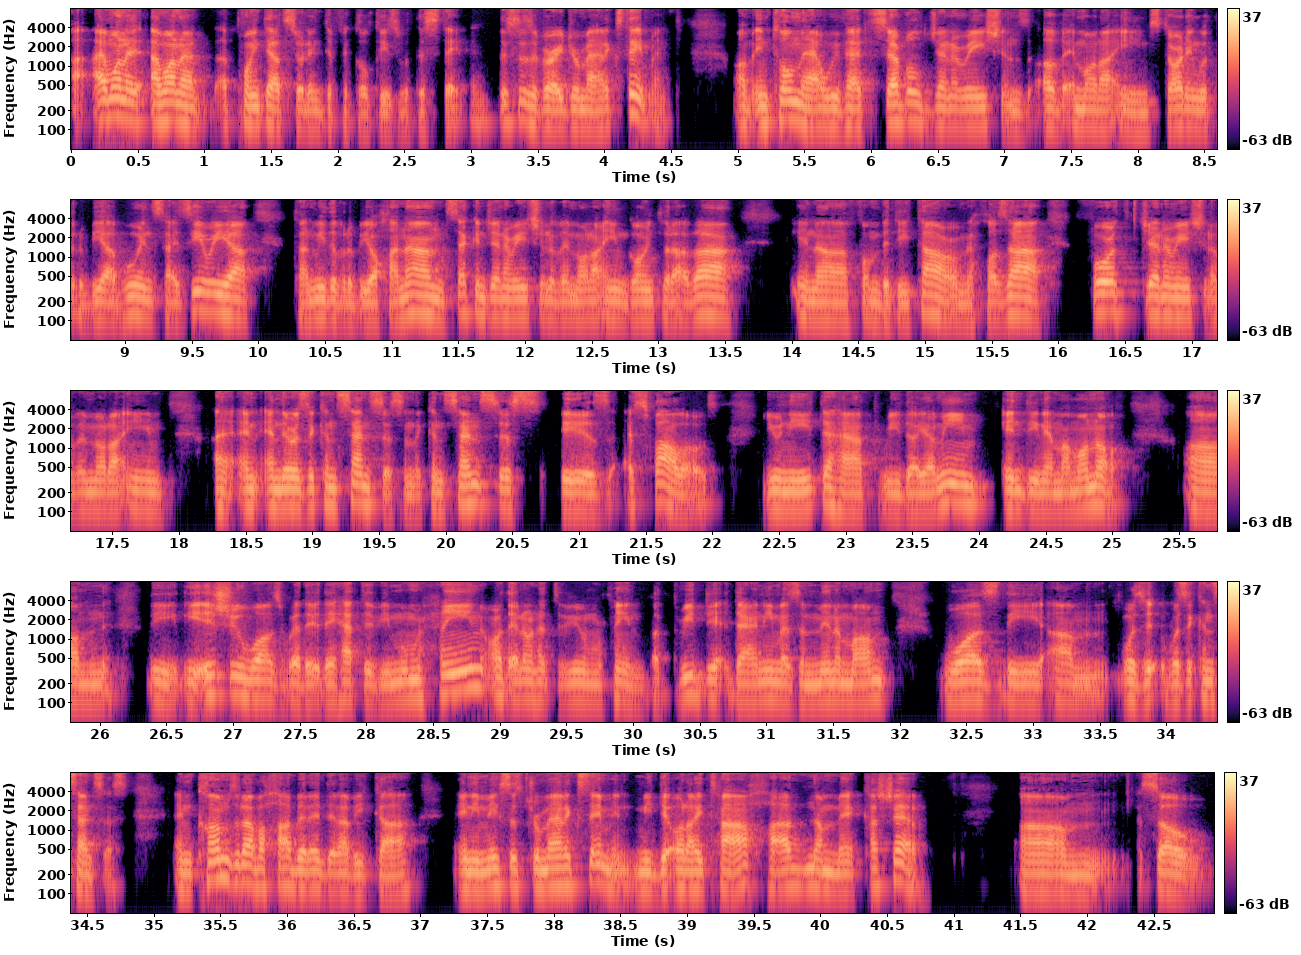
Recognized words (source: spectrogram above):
I want to I want to point out certain difficulties with this statement. This is a very dramatic statement. Um, until now, we've had several generations of Emoraim, starting with Rabbi Abu in Caesarea, Talmid of Rabbi Yohanan, second generation of Emoraim going to Rava in uh, from Bedita or Mechoza, fourth generation of Emoraim, and, and there is a consensus, and the consensus is as follows: You need to have three dayanim in Dine Mamonot. Um, the, the issue was whether they have to be mumhin or they don't have to be mumhin. But three dayanim as a minimum was the um, was it was a consensus. And comes Rav Aha Bere de Rav Ika, and he makes this dramatic statement: "Mideoraita had kasher." Um, so,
